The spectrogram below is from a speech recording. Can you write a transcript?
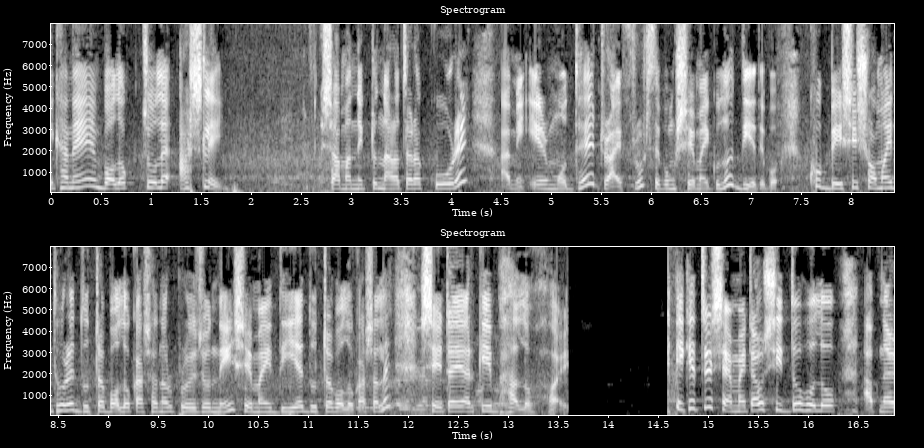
এখানে বলক চলে আসলেই সামান্য একটু নাড়াচাড়া করে আমি এর মধ্যে ড্রাই ফ্রুটস এবং সেমাইগুলো দিয়ে দেব। খুব বেশি সময় ধরে দুধটা বলক আসানোর প্রয়োজন নেই, সেমাই দিয়ে দুধটা বলক আসালে সেটাই আর কি ভালো হয়। এক্ষেত্রে সেমাইটাও সিদ্ধ হলো, আপনার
